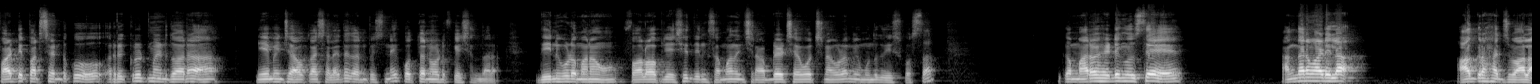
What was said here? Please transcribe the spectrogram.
ఫార్టీ పర్సెంట్కు రిక్రూట్మెంట్ ద్వారా నియమించే అవకాశాలు అయితే కనిపిస్తున్నాయి కొత్త నోటిఫికేషన్ ద్వారా. దీన్ని కూడా మనం ఫాలో అప్ చేసి దీనికి సంబంధించిన అప్డేట్స్ ఏమొచ్చినా కూడా మేము ముందుకు తీసుకొస్తా. ఇక మరో హెడ్డింగ్ వస్తే అంగన్వాడీల ఆగ్రహ జ్వాల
